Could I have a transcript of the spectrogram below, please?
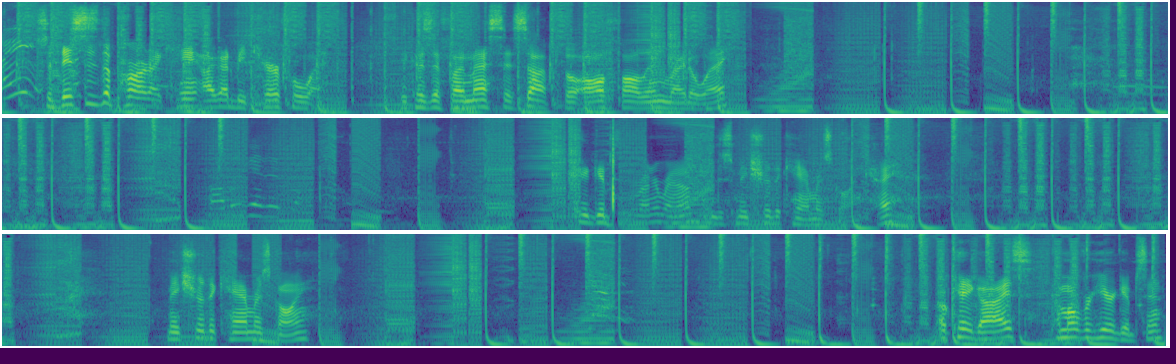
I ate So this is the part I can't, I gotta be careful with. Because if I mess this up, they'll all fall in right away. Probably get it done. Okay, Gibson, run around and just make sure the camera's going, okay? Make sure the camera's going. Okay, guys, come over here, Gibson.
